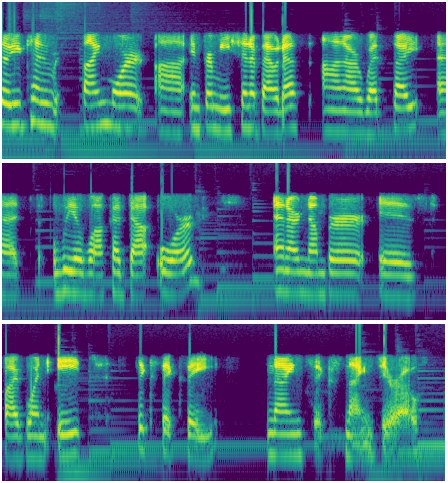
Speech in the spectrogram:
So you can find more uh, information about us on our website at wiawaka.org, and our number is 518 668 9690.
